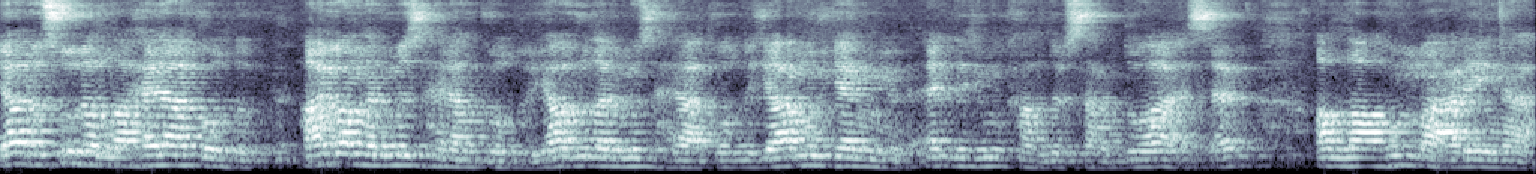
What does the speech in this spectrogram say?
Ya Resulallah helak olduk. Hayvanlarımız helak oldu. Yavrularımız helak oldu. Yağmur gelmiyor. Ellerini kaldırsan, dua etsen Allahumma aleyna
